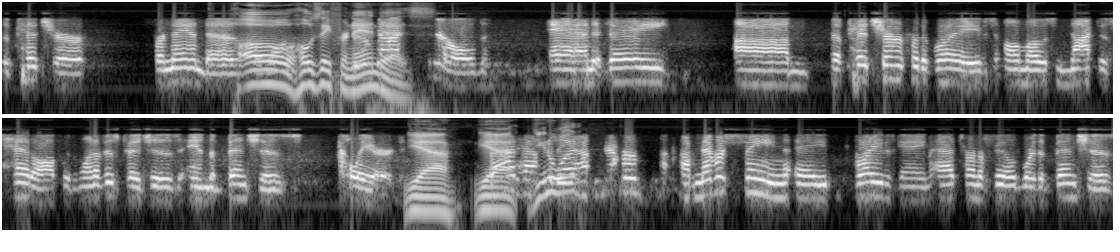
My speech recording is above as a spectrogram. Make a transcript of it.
the pitcher Fernandez. oh Jose Fernandez. killed, and they, um, the pitcher for the Braves almost knocked his head off with one of his pitches, and the benches cleared. Yeah, yeah. That has Do you know be- what? I've never, I've never seen a Braves game at Turner Field where the benches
